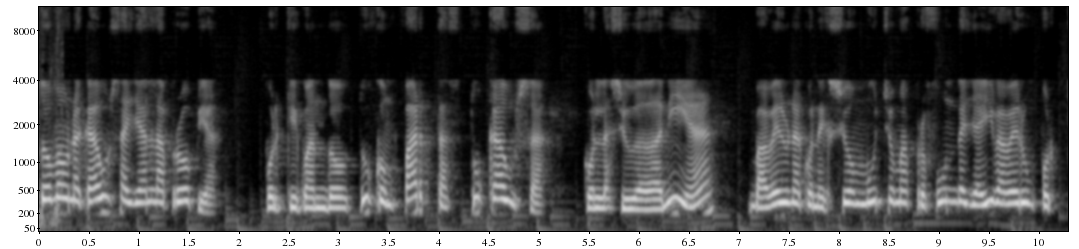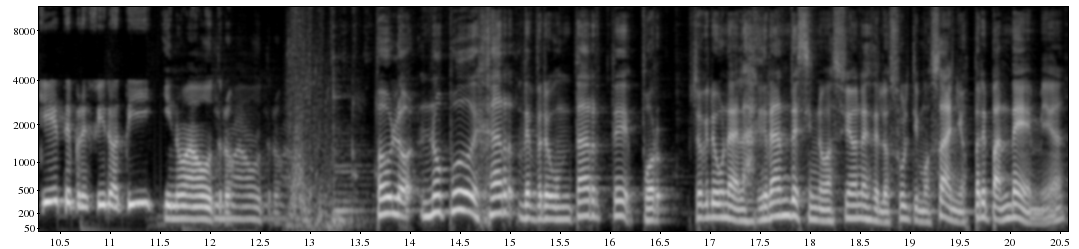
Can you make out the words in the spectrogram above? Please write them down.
Toma una causa ya en la propia, porque cuando tú compartas tu causa con la ciudadanía, va a haber una conexión mucho más profunda y ahí va a haber un por qué te prefiero a ti y no a otro. Pablo, no puedo dejar de preguntarte por, yo creo, una de las grandes innovaciones de los últimos años, pre-pandemia,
